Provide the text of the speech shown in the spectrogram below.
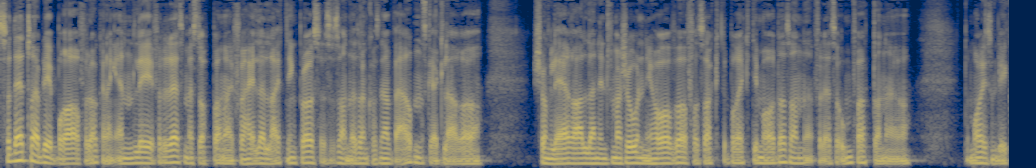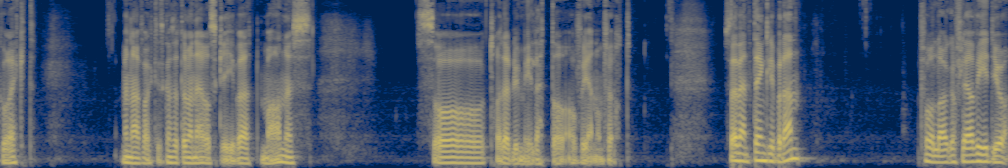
Så det tror jeg blir bra, for da kan jeg endelig For det er det som har stoppa meg fra hele lightning process og sånn. Det er sånn hvordan i verden skal jeg klare å sjonglere all den informasjonen i hodet og få sagt det på riktig måte, sånn, for det er så omfattende, og det må liksom bli korrekt. Men når jeg faktisk kan sette meg ned og skrive et manus, så tror jeg det blir mye lettere å få gjennomført. Så jeg venter egentlig på den for å lage flere videoer.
